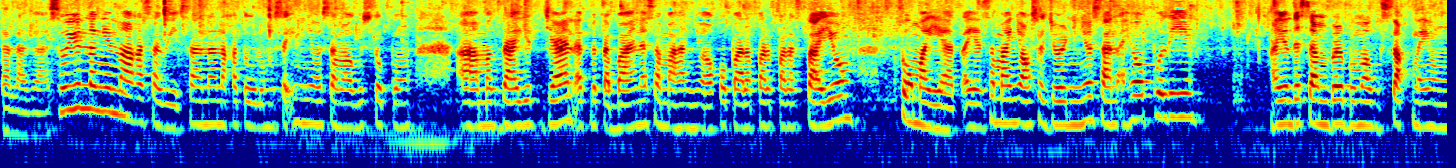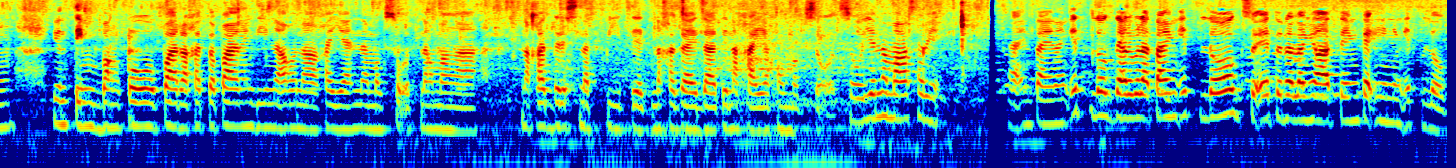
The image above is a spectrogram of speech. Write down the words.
talaga. So, yun lang yun mga kasawi. Sana nakatulong sa inyo sa mga gusto pong ah, mag-diet dyan at mataba na. Samahan nyo ako para para paras tayong tumayat. Ayan, samahan nyo ako sa journey nyo. Sana, hopefully, ayun December bumagsak na yung yung timbang ko para katapan hindi na ako nakakayan na magsuot ng mga nakadress na fitted na kagaya dati na kaya kong magsuot. So, yan lang mga kasawi. Kain tayo ng itlog dahil wala tayong itlog. So, ito na lang yung ating kaining itlog.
